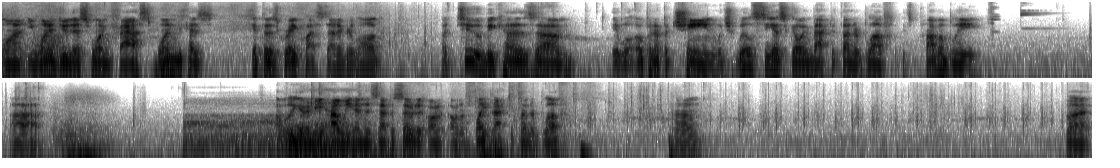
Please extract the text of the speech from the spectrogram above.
want. You want to do this one fast. One, because get those gray quests out of your log. But two, because um, it will open up a chain, which will see us going back to Thunder Bluff. It's probably... Uh, probably going to be how we end this episode on, on a flight back to Thunder Bluff. Um, but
